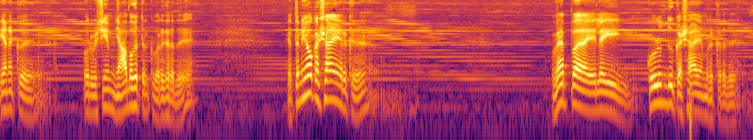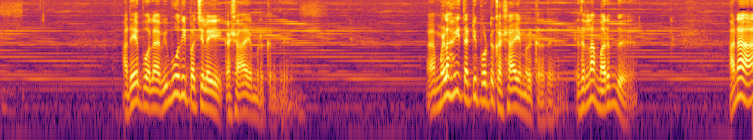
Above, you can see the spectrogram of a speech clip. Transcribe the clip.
எனக்கு ஒரு விஷயம் ஞாபகத்திற்கு வருகிறது. எத்தனையோ கஷாயம் இருக்குது வேப்ப இலை கொழுந்து கஷாயம் இருக்கிறது. அதே போல் விபூதி பச்சிலை கஷாயம் இருக்கிறது. மிளகை தட்டி போட்டு கஷாயம் இருக்கிறது. இதெல்லாம் மருந்து. ஆனால்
